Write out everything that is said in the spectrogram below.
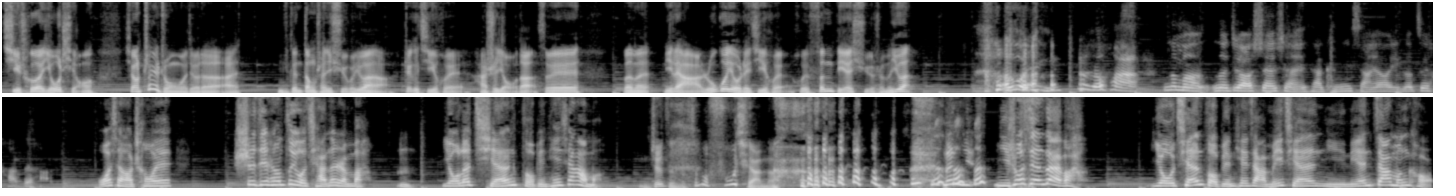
汽车、游艇，像这种，我觉得，哎，你跟灯神许个愿啊，这个机会还是有的。所以问问你俩，如果有这机会，会分别许什么愿？如果是一次的话，那么那就要筛选一下，肯定想要一个最好最好的。我想要成为世界上最有钱的人吧。嗯，有了钱走遍天下嘛。你这怎么这么肤浅呢？那你你说现在吧，有钱走遍天下，没钱你连家门口，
